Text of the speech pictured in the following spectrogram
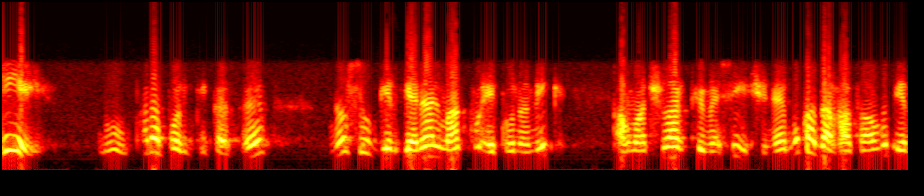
değil. Bu para politikası nasıl bir genel makroekonomik amaçlar kümesi içine bu kadar hatalı bir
